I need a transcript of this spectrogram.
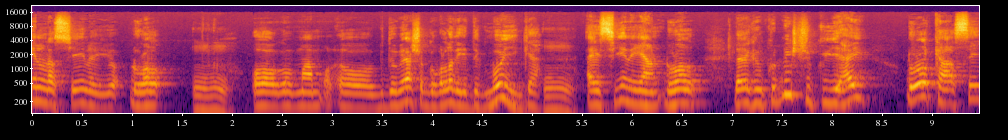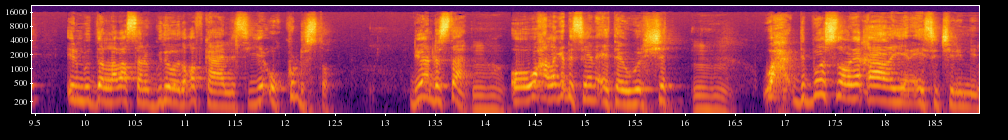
in la siinayo dhulal. Oo maam- oo guddoomiyaasha gobollada iyo degmooyinka ay siinayaan dhulal. Laakiin kudhishinku yahay dhulalkaasi in muddo laba sano gudahooda qofkaa la siiyey uu ku dhisto. Do you understand? Oo waxa laga dhisayna ay tahay warshad wax depositoo laga qaadaya in aysan jirinin.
